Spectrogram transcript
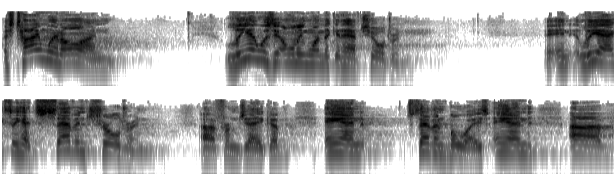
as time went on, Leah was the only one that could have children. And Leah actually had seven children uh, from Jacob and seven boys. And uh,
